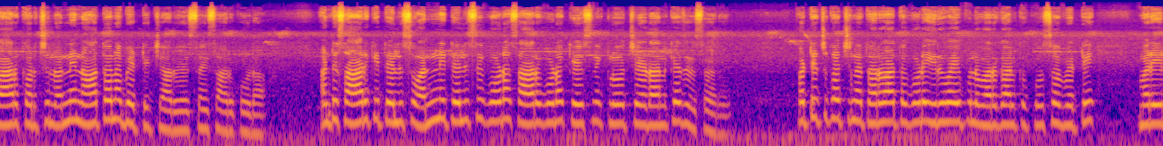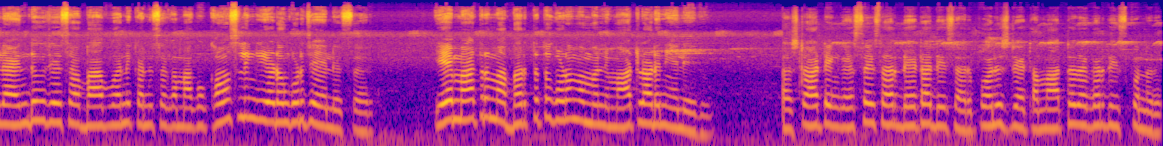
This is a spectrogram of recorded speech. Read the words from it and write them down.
కార్ ఖర్చులు అన్నీ నాతోనే పెట్టించారు ఎస్ఐ సార్ కూడా. అంటే సార్కి తెలుసు అన్నీ తెలిసి కూడా సార్ కూడా కేసుని క్లోజ్ చేయడానికే చూశారు. పట్టించుకొచ్చిన తర్వాత కూడా ఇరువైపుల వర్గాలకు కూర్చోబెట్టి మరి ఇలా ఎందుకు చేసావు బాబు? అని కనీసంగా మాకు కౌన్సిలింగ్ ఇవ్వడం కూడా చేయలేదు సార్. ఏ మాత్రం మా భర్తతో కూడా మమ్మల్ని మాట్లాడనియలేదు. స్టార్టింగ్ ఎస్ఐ సార్ డేటా తీశారు పోలీస్ డేటా మా అత్త దగ్గర తీసుకున్నారు.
